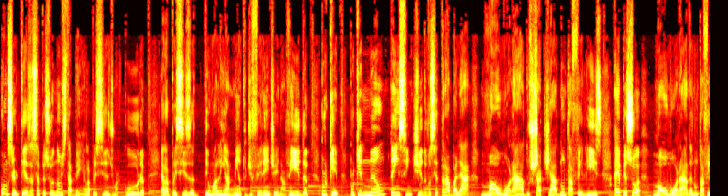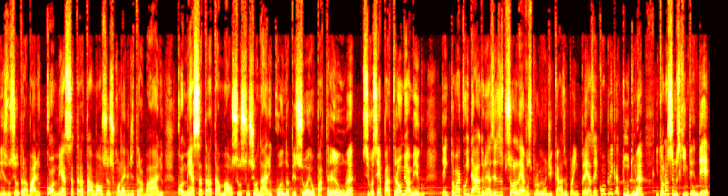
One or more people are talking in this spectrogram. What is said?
com certeza essa pessoa não está bem. Ela precisa de uma cura, ela precisa ter um alinhamento diferente aí na vida. Por quê? Porque não tem sentido você trabalhar mal-humorado, chateado, não está feliz. Aí a pessoa mal-humorada, não está feliz no seu trabalho, começa a tratar mal seus colegas de trabalho, começa a tratar mal seus funcionários quando a pessoa é o patrão, né? Se você é patrão, meu amigo, tem que tomar cuidado, né? Às vezes a pessoa leva os problemas problema de casa para a empresa, aí complica tudo, né? Então nós temos que entender,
